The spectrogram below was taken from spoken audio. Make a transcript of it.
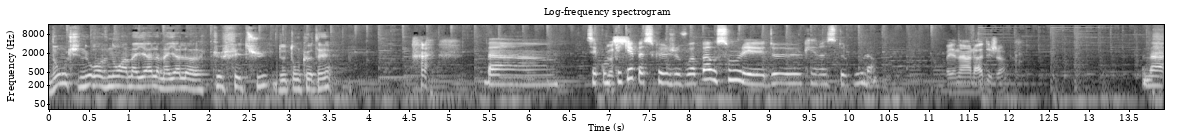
Donc, nous revenons à Mayal. Mayal, que fais-tu de ton côté Ben. C'est compliqué parce que je vois pas où sont les deux qui restent debout là. Bah, y en a un là déjà. Bah.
